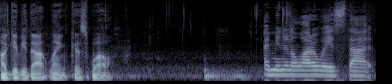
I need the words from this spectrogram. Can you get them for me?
I'll give you that link as well. I mean, in a lot of ways, that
